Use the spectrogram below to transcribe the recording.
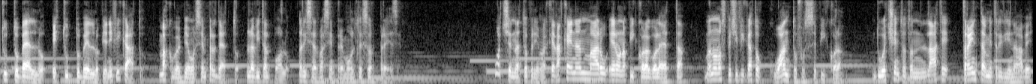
Tutto bello e tutto bello pianificato, ma come abbiamo sempre detto, la vita al polo riserva sempre molte sorprese. Ho accennato prima che la Kainan Maru era una piccola goletta, ma non ho specificato quanto fosse piccola. 200 tonnellate, 30 metri di nave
